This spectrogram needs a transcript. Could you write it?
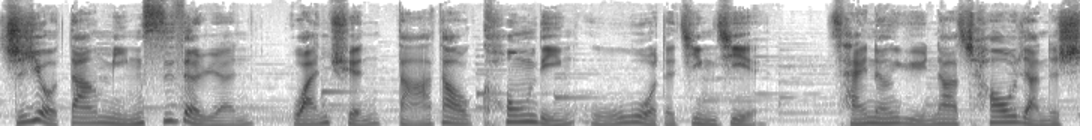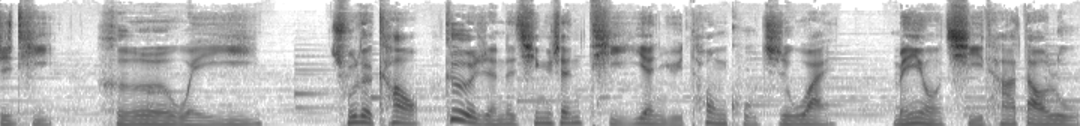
只有当冥思的人完全达到空灵无我的境界。”才能与那超然的实体合而为一。除了靠个人的亲身体验与痛苦之外，没有其他道路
